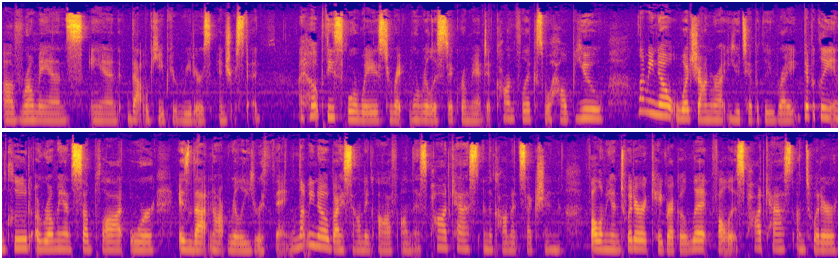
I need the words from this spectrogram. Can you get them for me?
of romance, and that will keep your readers interested. I hope these four ways to write more realistic romantic conflicts will help you let me know what genre you typically write. Typically include a romance subplot, or is that not really your thing? Let me know by sounding off on this podcast in the comment section. Follow me on Twitter at KGrecoLit. Follow this podcast on Twitter.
